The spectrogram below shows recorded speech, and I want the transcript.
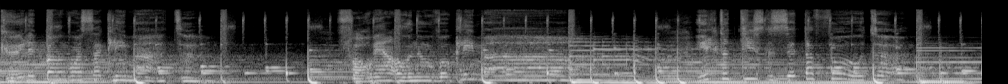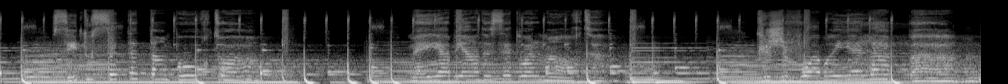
que les pingouins s'acclimatent fort bien au nouveau climat. Ils te disent que c'est ta faute. Si tout c'était un pour toi. Mais y a bien des étoiles mortes que je vois briller là-bas.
